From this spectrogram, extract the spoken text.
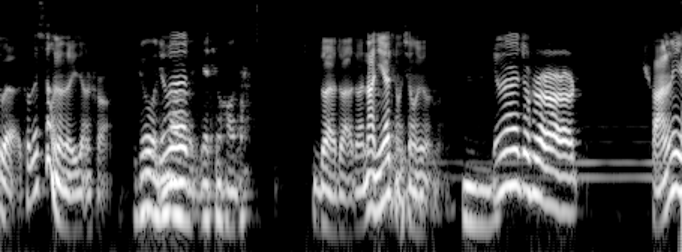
对，特别幸运的一件事儿。我觉得我因为也挺好的。对对对，那你也挺幸运的。嗯，因为就是权力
